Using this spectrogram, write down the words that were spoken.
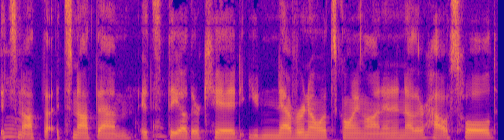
it's not that it's not them. It's the other kid. You never know what's going on in another household.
